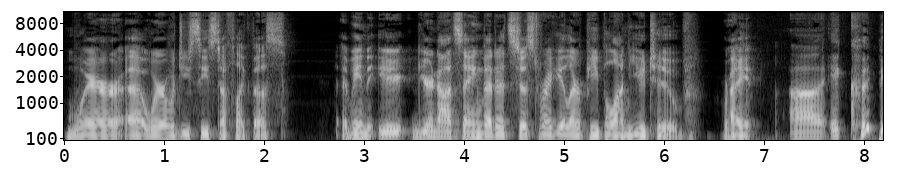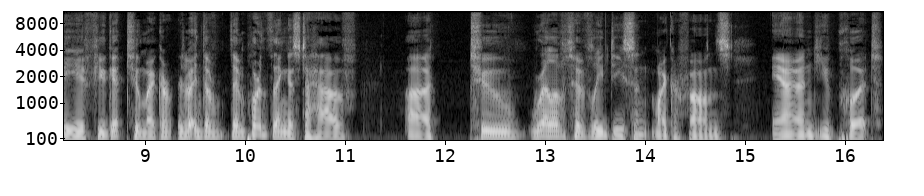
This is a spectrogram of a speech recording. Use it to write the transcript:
where uh, where would you see stuff like this? I mean, you're not saying that it's just regular people on YouTube, right? Uh, it could be if you get two micro. The, the important thing is to have uh, two relatively decent microphones, and you put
